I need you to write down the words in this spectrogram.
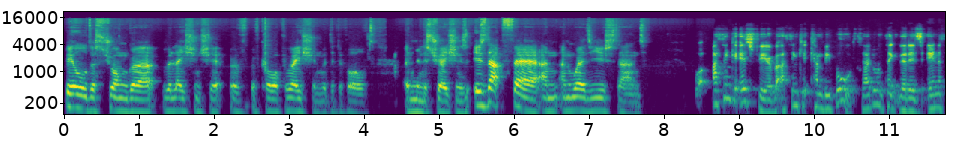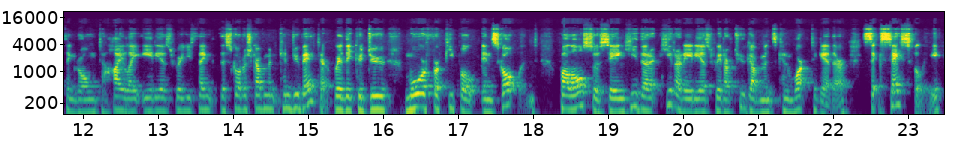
build a stronger relationship of, of cooperation with the devolved administrations. Is that fair, and and where do you stand? Well, I think it is fair, but I think it can be both. I don't think there is anything wrong to highlight areas where you think the Scottish Government can do better, where they could do more for people in Scotland, while also saying here, here are areas where our two governments can work together successfully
